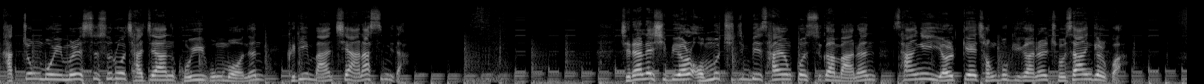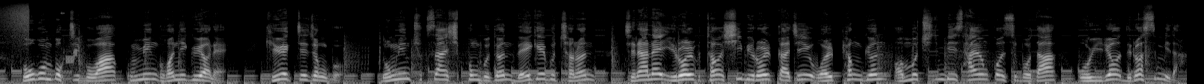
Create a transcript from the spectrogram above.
각종 모임을 스스로 자제한 고위 공무원은 그리 많지 않았습니다. 지난해 12월 업무 추진비 사용 건수가 많은 상위 10개 정부기관을 조사한 결과 보건복지부와 국민권익위원회, 기획재정부, 농림축산식품부 등 4개 부처는 지난해 1월부터 11월까지 월 평균 업무 추진비 사용 건수보다 오히려 늘었습니다.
